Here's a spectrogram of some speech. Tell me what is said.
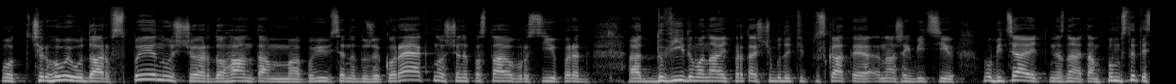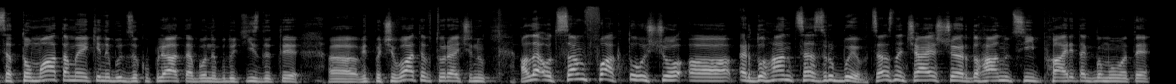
от черговий удар в спину, що Ердоган там е, повівся не дуже коректно, що не поставив Росію перед е, до відома навіть про те, що будуть відпускати наших бійців. Обіцяють, не знаю, там помститися томатами, які не будуть закупляти або не будуть їздити відпочивати в Туреччину. Але от сам факт того, що е, Ердоган це зробив, це означає, що Ердоган у цій парі, так би мовити,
